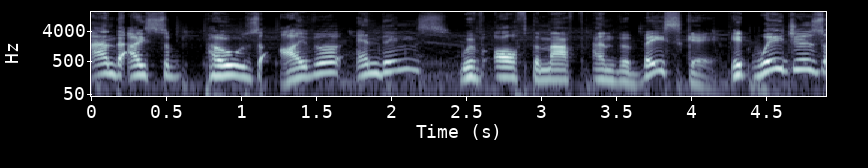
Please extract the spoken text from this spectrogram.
and I suppose either endings with Aftermath and the base game, it wagers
